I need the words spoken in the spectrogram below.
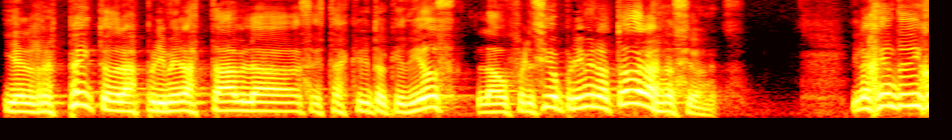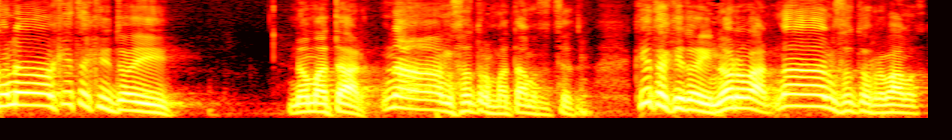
y el respecto de las primeras tablas está escrito que Dios la ofreció primero a todas las naciones. Y la gente dijo, no, ¿qué está escrito ahí? No matar. No, nosotros matamos, etc. ¿Qué está escrito ahí? No robar. No, nosotros robamos.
